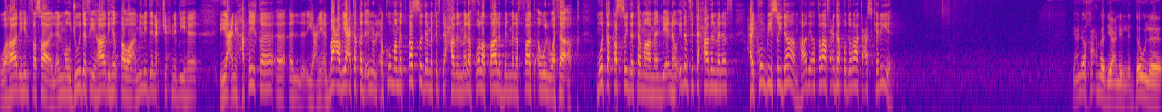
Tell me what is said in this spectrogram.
وهذه الفصائل الموجودة في هذه القوائم اللي بدنا نحكي إحنا بيها يعني حقيقة آه، يعني البعض يعتقد إنه الحكومة متقصدة ما تفتح هذا الملف ولا تطالب بالملفات أو الوثائق. متقصدة تماما لأنه إذا فتح هذا الملف حيكون بصدام هذه أطراف عندها قدرات عسكرية. يعني أخ أحمد يعني الدولة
